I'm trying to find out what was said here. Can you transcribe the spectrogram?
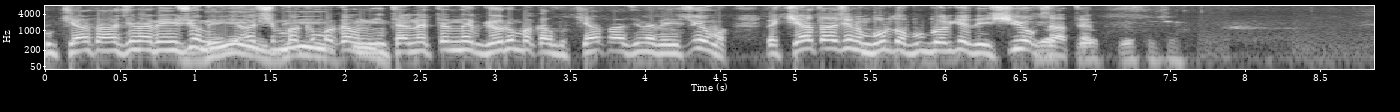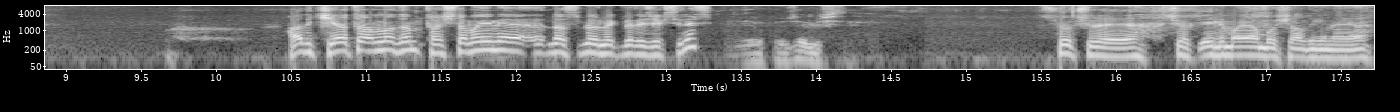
Bu kağıt ağacına benziyor mu? Değil, Bir açın bakın değil, bakalım. değil. internetten de görün bakalım bu kağıt ağacına benziyor mu? Ve kağıt ağacının burada bu bölgede işi yok, zaten. Yok, yok hocam. Hadi kağıtı anladım. Taşlamayı ne, nasıl bir örnek vereceksiniz? Yok hocam işte. Çök şuraya ya. Çök. Elim ayağım boşaldı yine ya.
